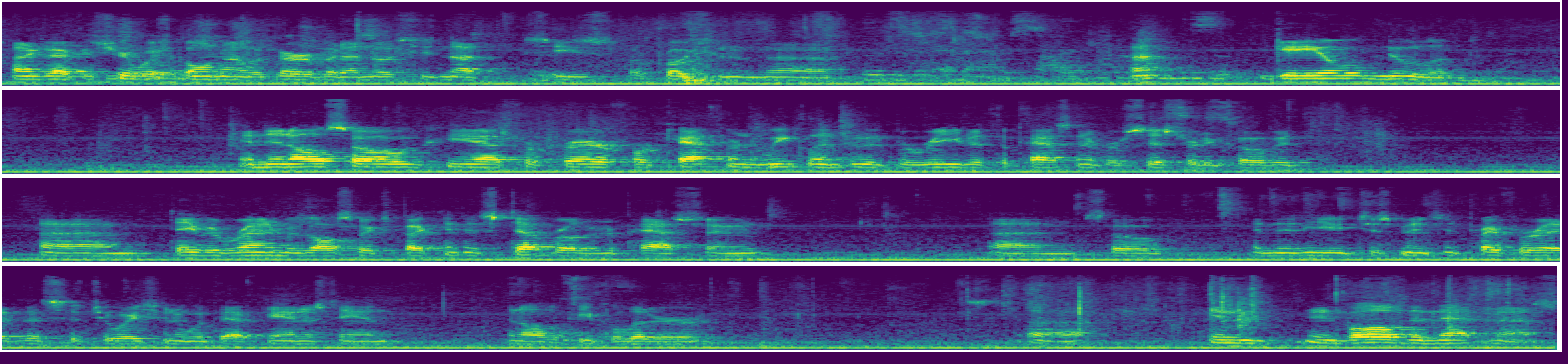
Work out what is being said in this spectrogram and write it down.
not exactly sure what's going on with her, but I know she's not. She's approaching. Uh, Who's the other, I'm sorry. Huh? Gail Newland. And then also, he asked for prayer for Catherine Weekland, who is bereaved at the passing of her sister to COVID. Um, David Random is also expecting his stepbrother to pass soon. Um, so, and then he just mentioned pray for Ed, the situation with Afghanistan and all the people that are uh, in, involved in that mess.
